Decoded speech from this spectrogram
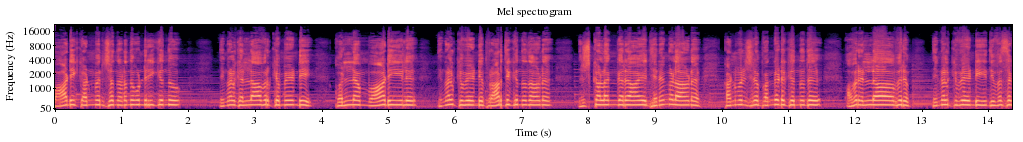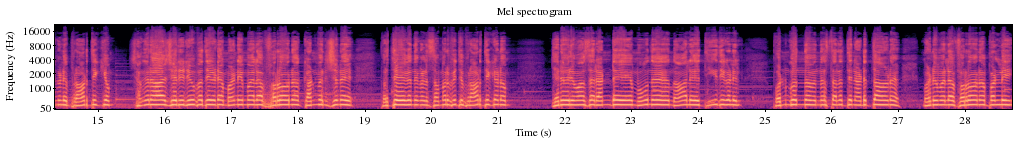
വാടി കൺവെൻഷൻ നടന്നുകൊണ്ടിരിക്കുന്നു. നിങ്ങൾക്കെല്ലാവർക്കും വേണ്ടി കൊല്ലം വാടിയിൽ നിങ്ങൾക്ക് വേണ്ടി പ്രാർത്ഥിക്കുന്നതാണ്. നിഷ്കളങ്കരായ ജനങ്ങളാണ് കൺവെൻഷന് പങ്കെടുക്കുന്നത്. അവരെല്ലാവരും നിങ്ങൾക്ക് വേണ്ടി ഈ ദിവസങ്ങളിൽ പ്രാർത്ഥിക്കും. ചങ്ങനാശ്ശേരി രൂപതയുടെ മണിമല ഫറോന കൺവെൻഷന് പ്രത്യേകം നിങ്ങൾ സമർപ്പിച്ച് പ്രാർത്ഥിക്കണം. ജനുവരി മാസം രണ്ട് മൂന്ന് നാല് തീയതികളിൽ പൊൻകുന്നം എന്ന സ്ഥലത്തിനടുത്താണ് മണിമല ഫറോന പള്ളി.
